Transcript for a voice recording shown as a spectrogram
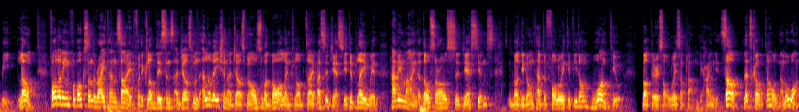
below. Follow the info box on the right hand side for the club distance adjustment, elevation adjustment, also what ball and club type I suggest you to play with. Have in mind that those are all suggestions, but you don't have to follow it if you don't want to. But there is always a plan behind it. So let's go to hole number one.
